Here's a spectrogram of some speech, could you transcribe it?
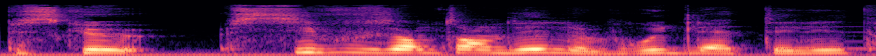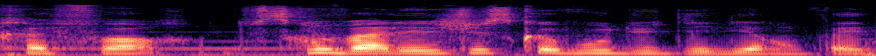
parce que si vous entendez le bruit de la télé très fort, parce qu'on va aller jusqu'au bout du délire en fait,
